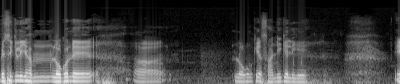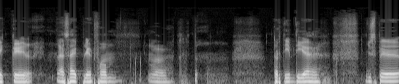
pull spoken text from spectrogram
بیسیکلی ہم لوگوں نے لوگوں کی آسانی کے لیے ایک ایسا ایک پلیٹ فارم ترتیب دیا ہے جس پہ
